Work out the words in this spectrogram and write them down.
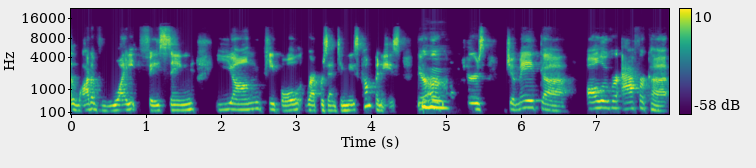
a lot of white facing young people representing these companies. There mm-hmm. are cultures, Jamaica, all over Africa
